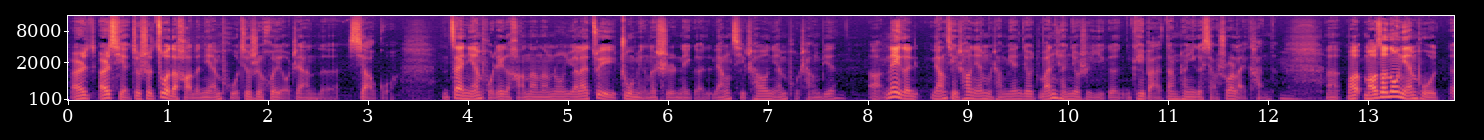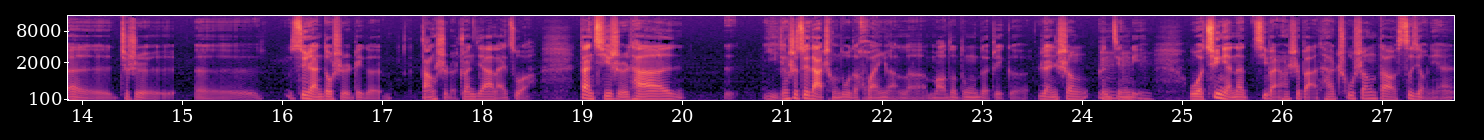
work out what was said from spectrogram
而而且就是做得好的年谱，就是会有这样的效果。在年谱这个行当当中，原来最著名的是那个梁启超年谱长编啊，那个梁启超年谱长编就完全就是一个，你可以把它当成一个小说来看的啊。毛毛泽东年谱，呃，就是呃，虽然都是这个党史的专家来做，但其实它呃已经是最大程度的还原了毛泽东的这个人生跟经历。我去年呢，基本上是把他出生到四九年。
